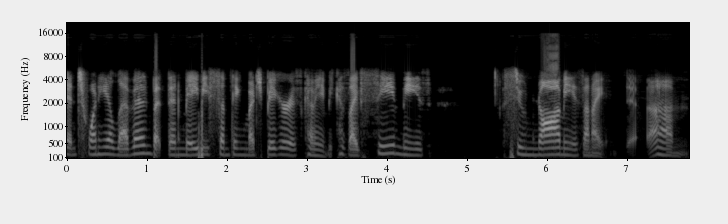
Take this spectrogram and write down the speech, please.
in 2011, but then maybe something much bigger is coming because I've seen these tsunamis and I um,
